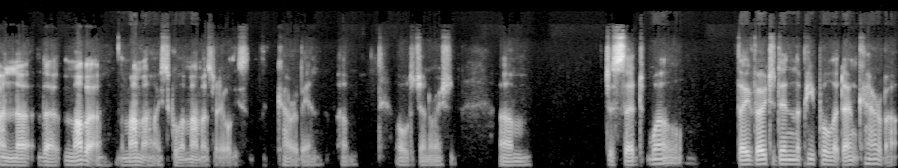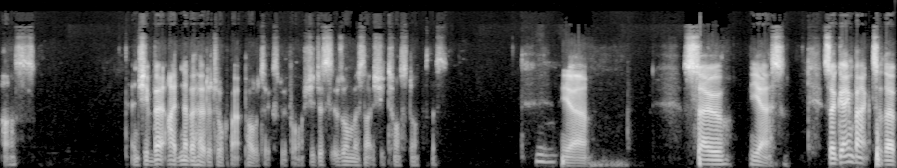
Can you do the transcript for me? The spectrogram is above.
And the, the mother, the mama, I used to call them mamas, really, all these Caribbean um, older generation, um, just said, well, they voted in the people that don't care about us. And she, I'd never heard her talk about politics before. She just, it was almost like she tossed off this. Mm. Yeah. So, yes, so going back to the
